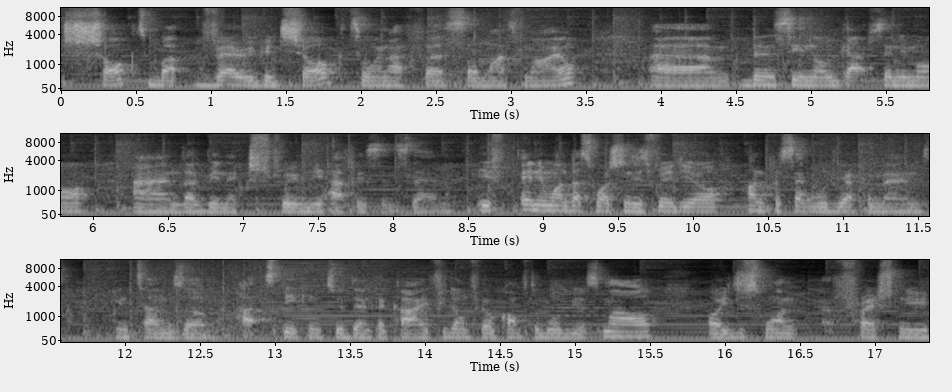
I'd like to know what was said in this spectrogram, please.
shocked, but very good shocked when I first saw my smile. Um, didn't see no gaps anymore and I've been extremely happy since then. If anyone that's watching this video, 100% would recommend in terms of speaking to Dentakay if you don't feel comfortable with your smile or you just want a fresh new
